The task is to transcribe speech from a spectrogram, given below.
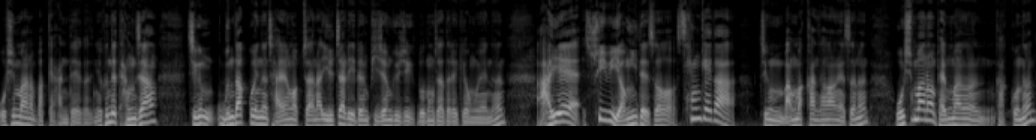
50만 원밖에 안 되거든요. 근데 당장 지금 문 닫고 있는 자영업자나 일자리 잃은 비정규직 노동자들의 경우에는 아예 수입이 0이 돼서 생계가 지금 막막한 상황에서는 50만 원, 100만 원 갖고는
